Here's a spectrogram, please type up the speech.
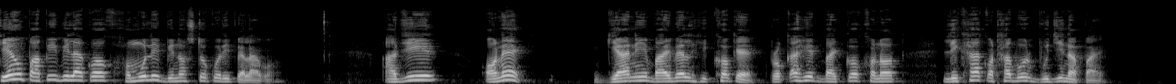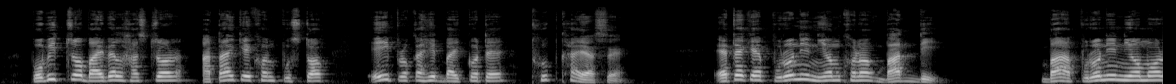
তেওঁ পাপীবিলাকক সমূলি বিনষ্ট কৰি পেলাব। আজিৰ অনেক জ্ঞানী বাইবেল শিক্ষকে প্ৰকাশিত বাক্যখনত লিখা কথাবোৰ বুজি নাপায়। পবিত্ৰ বাইবেল শাস্ত্ৰৰ আটাইকেইখন পুস্তক এই প্ৰকাশিত বাক্যতে থোপ খাই আছে। এতেকে পুৰণি নিয়মখনক বাদ দি বা পুৰণি নিয়মৰ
